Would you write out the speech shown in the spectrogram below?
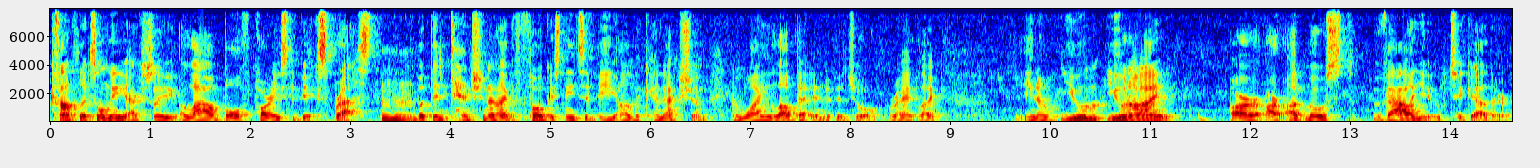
conflicts only actually allow both parties to be expressed. Mm-hmm. But the intentionality, the focus needs to be on the connection and why you love that individual, right? Like, you know, you you and I, our our utmost value together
